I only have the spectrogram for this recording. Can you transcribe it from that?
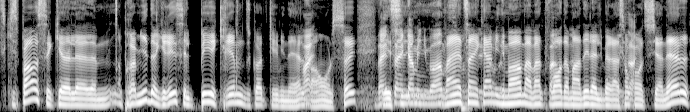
ce qui se passe, c'est que le, premier degré, c'est le pire crime du code criminel. Bon, on le sait. 25 ans minimum. 25 ans minimum avant de pouvoir demander la libération conditionnelle.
